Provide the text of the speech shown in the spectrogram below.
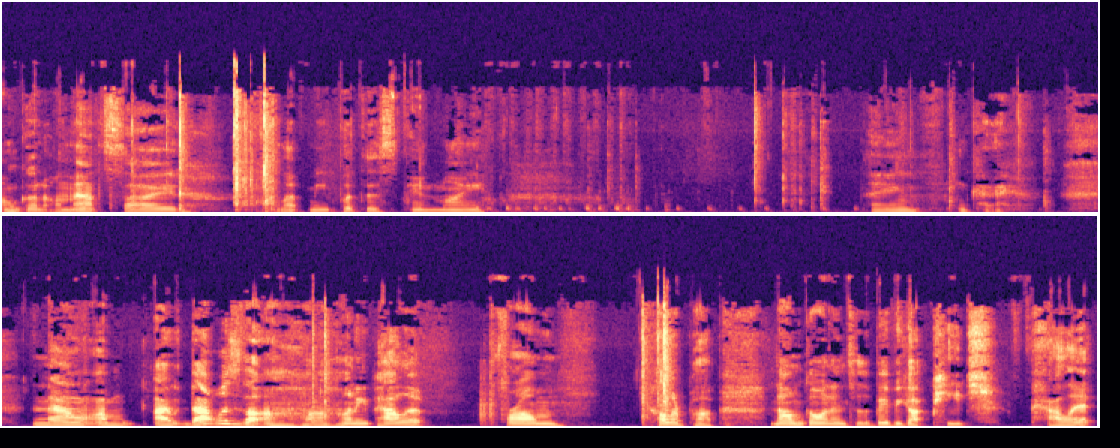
I'm good on that side. Let me put this in my Okay. Now I'm, I, that was the uh -huh Honey palette from ColourPop. Now I'm going into the Baby Got Peach palette.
